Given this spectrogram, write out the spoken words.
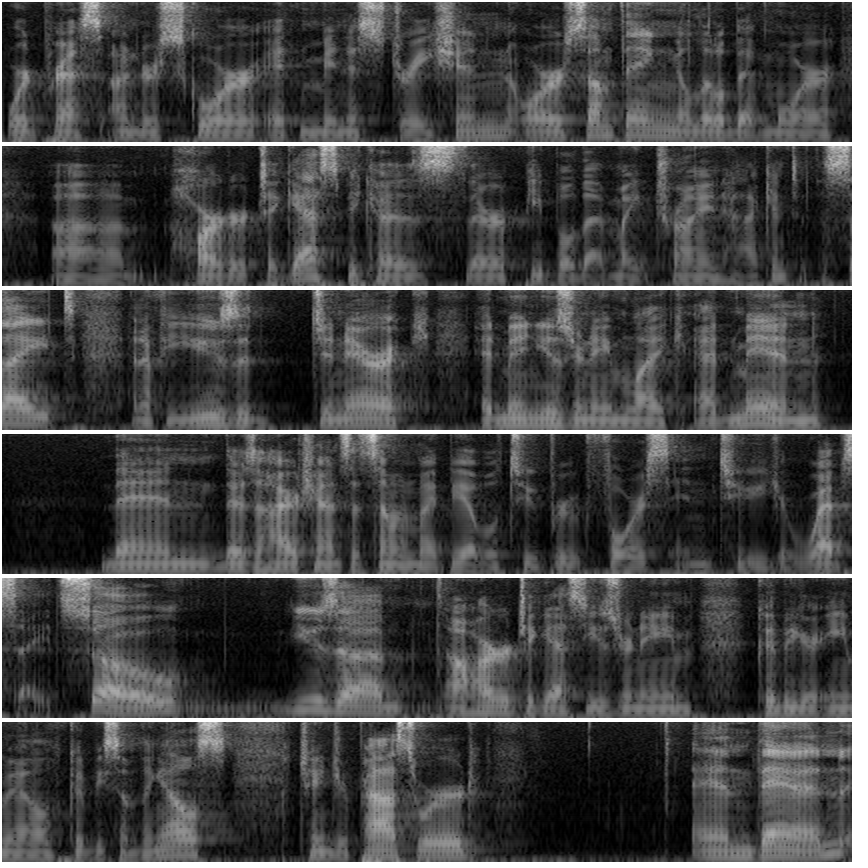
WordPress underscore administration or something a little bit more um, harder to guess because there are people that might try and hack into the site. And if you use a generic admin username like admin, then there's a higher chance that someone might be able to brute force into your website. So use a, a harder to guess username, could be your email, could be something else. Change your password, and then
